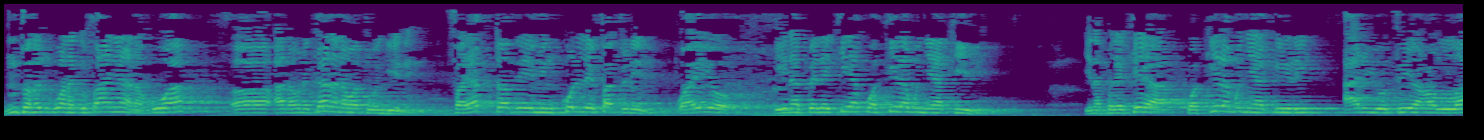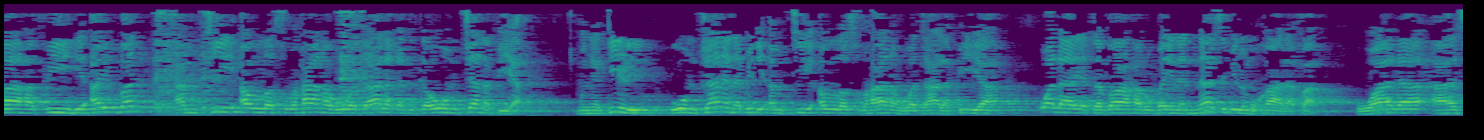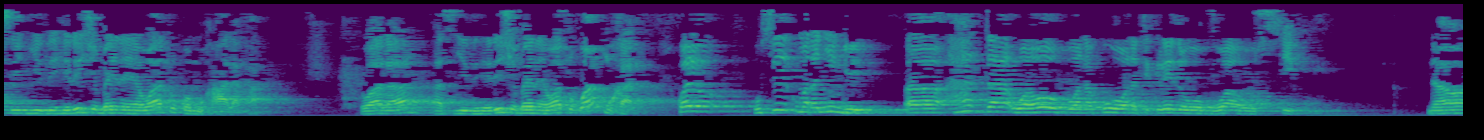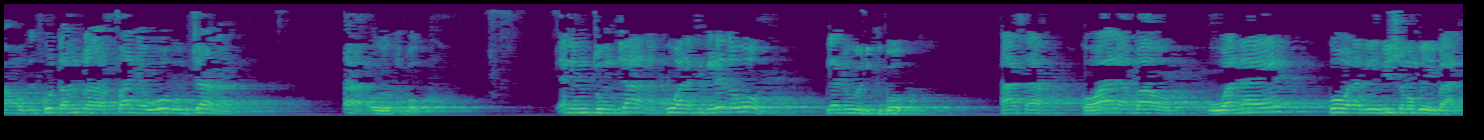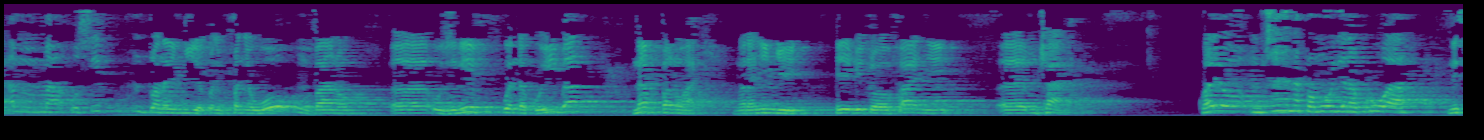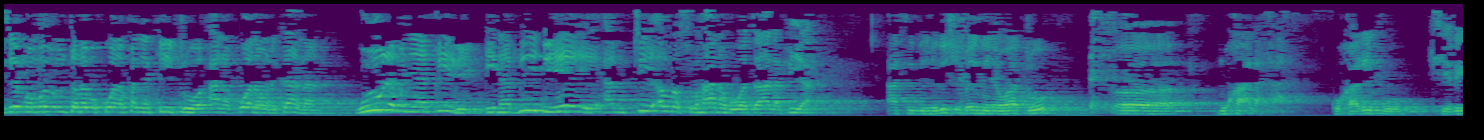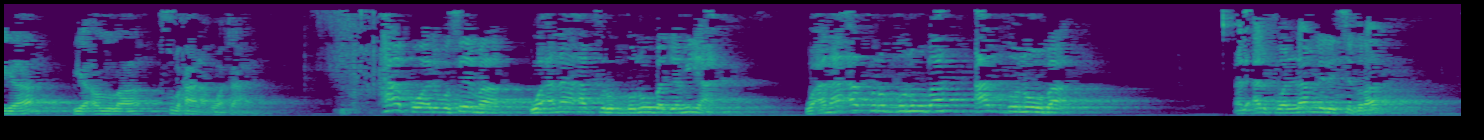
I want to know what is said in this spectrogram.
mtu anachokuwa anakifanya anakuwa uh, anaonekana na watu wengine fayaktadhi min kulli fatnin kwa hiyo inapelekea kwa kila mwenye akili inapelekea kwa kila mwenye akili aliyotia Allah fihi aidan amtii Allah subhanahu wa ta'ala katika huo mchana pia. Mwenye akili huo mchana inabidi amtii Allah subhanahu wa ta'ala pia. Wala yatadhaharu baina an-nas bil wala asijidhihirishe baina ya watu kwa mukhalafa. Wala asijidhihirishe baina ya watu kwa mukhalafa. Kwa hiyo usiku mara nyingi uh, hata waovu wanakuwa wanatekeleza uovu wao usiku. Na ukikuta mtu anafanya uovu mchana ah huyo kiboko. Yani mtu mchana kuwa anatekeleza uovu yani huyo ni kiboko. Hasa kwa wale ambao wanaye kwa wanadhihirisha mambo ya ibada. Ama usiku mtu anaingia kwenye kufanya uovu mfano uh, uzinifu kwenda kuiba na mfano wake. Mara nyingi hivi vitu hawafanyi uh, mchana. Kwa hiyo mchana pamoja na kuwa ni sehemu ambayo mtu anapokuwa anafanya kitu anakuwa anaonekana yule mwenye akili inabidi yeye amtii Allah subhanahu wa ta'ala pia. Asidhihirishe baina ya watu uh, mukhalafa kukhalifu sheria ya Allah subhanahu wa ta'ala. Hapo aliposema wa ana akfuru dhunuba jami'an wa ana akfuru dhunuba adh-dhunuba الالف واللام للاستغراق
